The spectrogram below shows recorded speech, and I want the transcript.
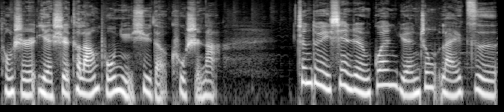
同时也是特朗普女婿的库什纳。针对现任官员中来自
